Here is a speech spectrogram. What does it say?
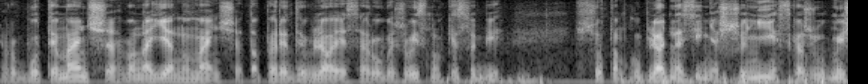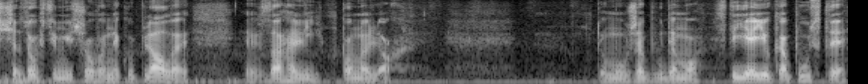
роботи менше, вона є, ну менше. Та передивляєшся, робиш висновки собі, що там куплять насіння, що ні. Скажу, ми ще зовсім нічого не купляли е, взагалі по нулях. Тому вже будемо з тією капусти,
